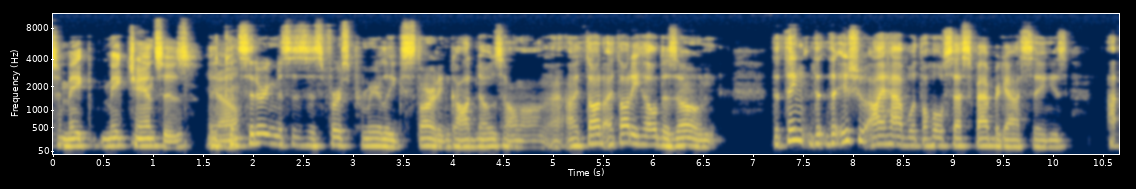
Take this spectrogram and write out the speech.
to make make chances. You And know, considering this is his first Premier League start and God knows how long, I, I thought I thought he held his own. The thing, the, the issue I have with the whole Cesc Fabregas thing is, I,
